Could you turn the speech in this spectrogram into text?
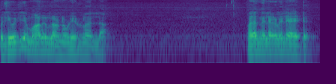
വലിയ വലിയ മാളുകളാണ് അവിടെയുള്ളതെല്ലാം. പല നിലകളിലായിട്ട്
